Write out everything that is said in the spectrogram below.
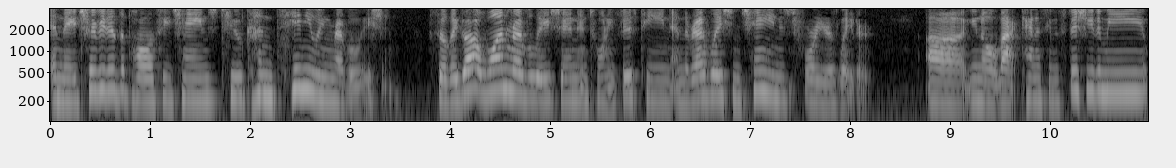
and they attributed the policy change to continuing revelation. So they got one revelation in 2015, and the revelation changed four years later. Uh, you know, that kind of seems fishy to me,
